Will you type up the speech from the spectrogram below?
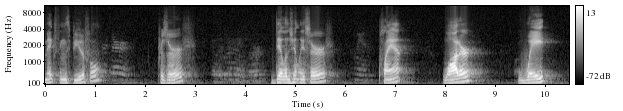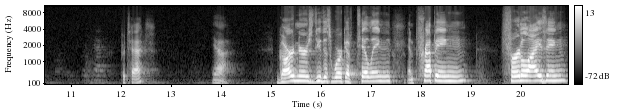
Make things beautiful. Preserve Diligently serve, plant, water, wait, protect. Yeah. Gardeners do this work of tilling and prepping, fertilizing,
